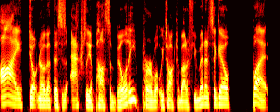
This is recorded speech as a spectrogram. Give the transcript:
I don't know that this is actually a possibility per what we talked about a few minutes ago. But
